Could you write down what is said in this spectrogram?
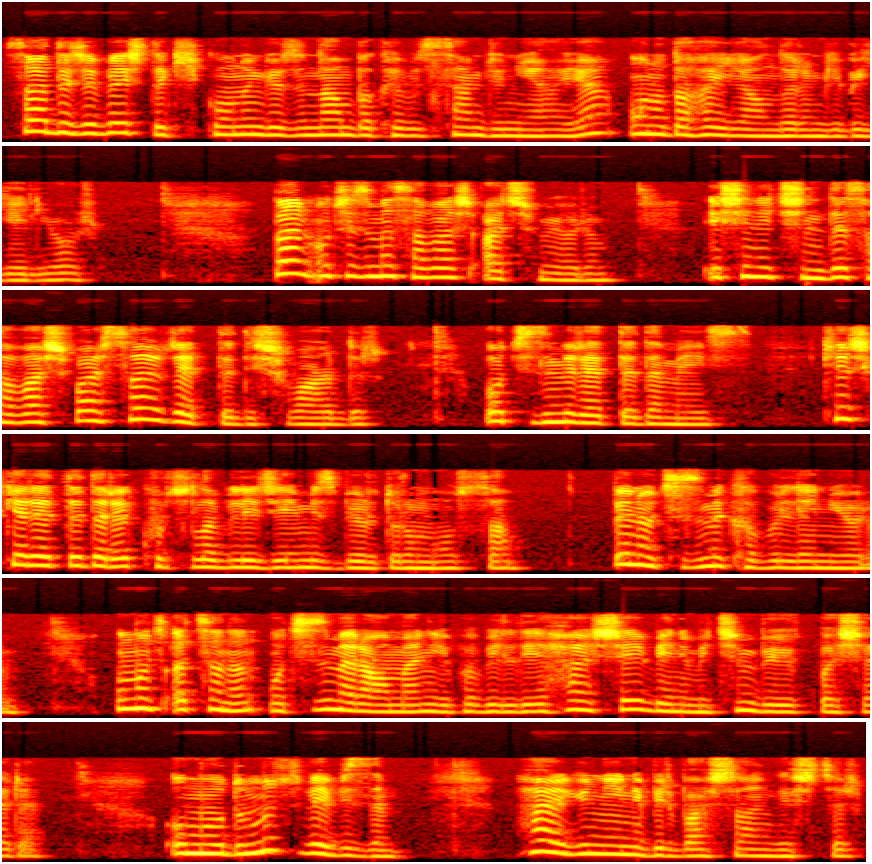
Sadece 5 dakika onun gözünden bakabilsem dünyaya, onu daha iyi anlarım gibi geliyor. Ben otizme savaş açmıyorum. İşin içinde savaş varsa reddediş vardır. Otizmi reddedemeyiz. Keşke reddederek kurtulabileceğimiz bir durum olsa. Ben otizmi kabulleniyorum. Umut Atan'ın otizme rağmen yapabildiği her şey benim için büyük başarı. Umudumuz ve bizim. Her gün yeni bir başlangıçtır.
